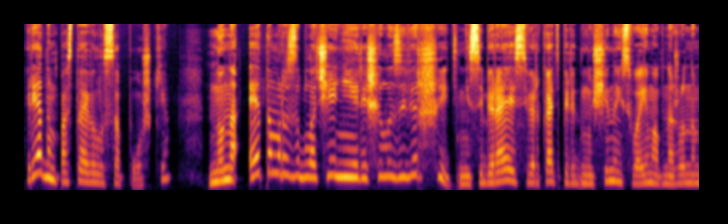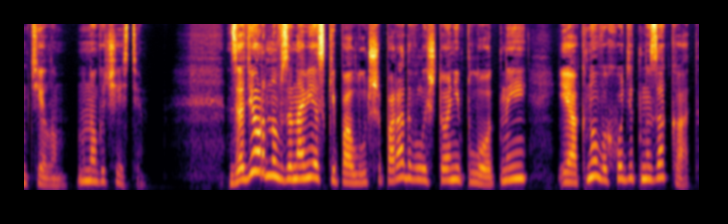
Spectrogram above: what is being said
рядом поставила сапожки, но на этом разоблачение решила завершить, не собираясь сверкать перед мужчиной своим обнаженным телом. Много чести. Задернув занавески получше, порадовалась, что они плотные, и окно выходит на закат.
